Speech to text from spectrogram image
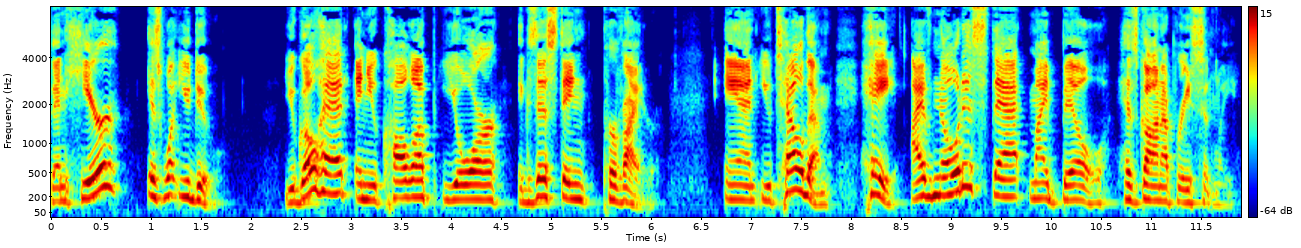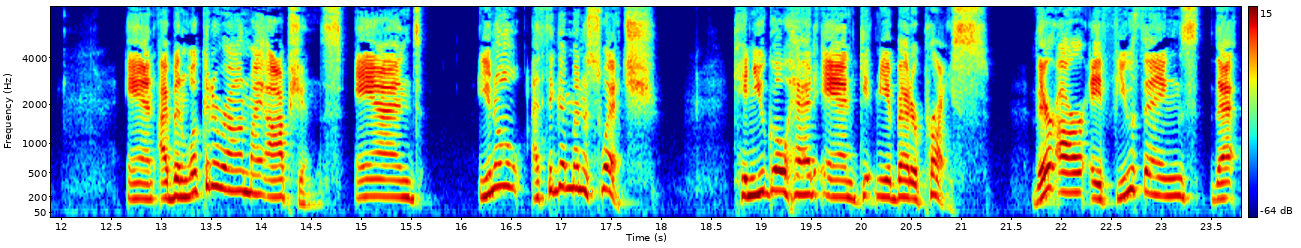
Then here is what you do you go ahead and you call up your existing provider and you tell them, hey, I've noticed that my bill has gone up recently. And I've been looking around my options and, you know, I think I'm going to switch. Can you go ahead and get me a better price? There are a few things that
